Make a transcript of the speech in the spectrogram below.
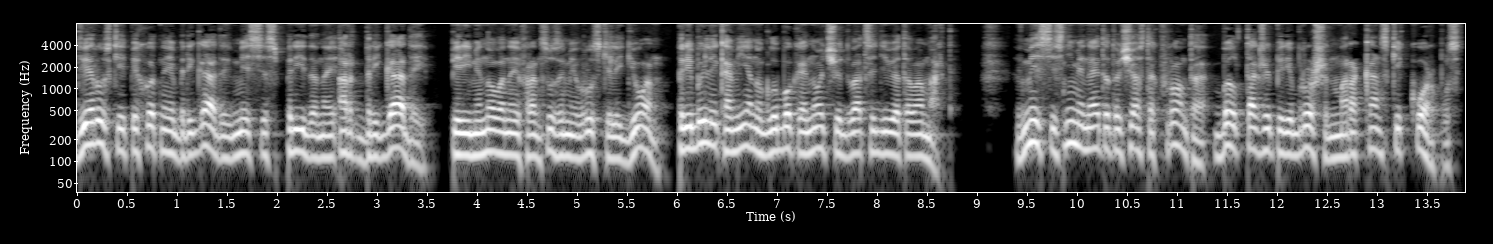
Две русские пехотные бригады вместе с приданной артбригадой переименованные французами в русский легион, прибыли к Амьену глубокой ночью 29 марта. Вместе с ними на этот участок фронта был также переброшен марокканский корпус,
